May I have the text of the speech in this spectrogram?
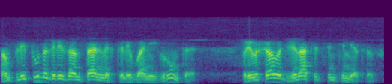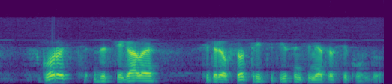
Амплитуда горизонтальных колебаний грунта превышала 12 сантиметров. Скорость достигала 430 сантиметров в секунду.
